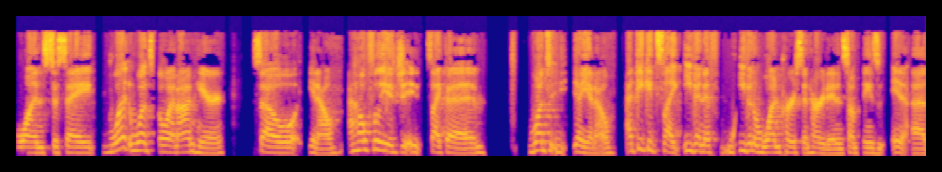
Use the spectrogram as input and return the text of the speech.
ones to say what, what's going on here. So, you know, hopefully it's, it's like a, once, you know, I think it's like, even if, even one person heard it and something's uh,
